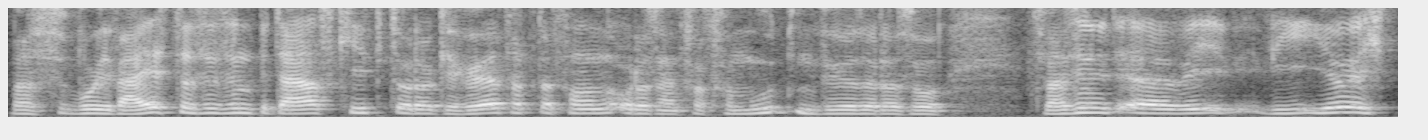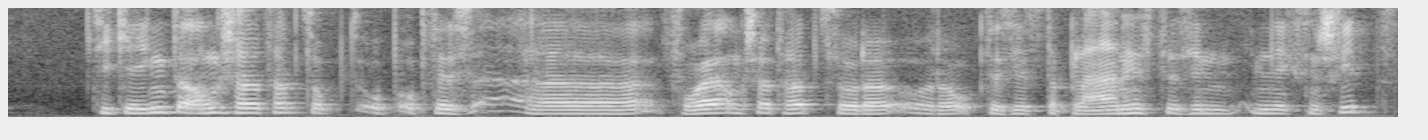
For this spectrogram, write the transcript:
was, wo ich weiß, dass es einen Bedarf gibt oder gehört habe davon oder es einfach vermuten würde oder so. Jetzt weiß ich nicht, äh, wie, wie ihr euch die Gegend da angeschaut habt, ob, ob, ob das äh, vorher angeschaut habt oder, oder ob das jetzt der Plan ist, das im, im nächsten Schritt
